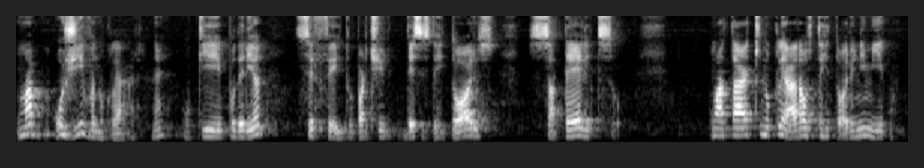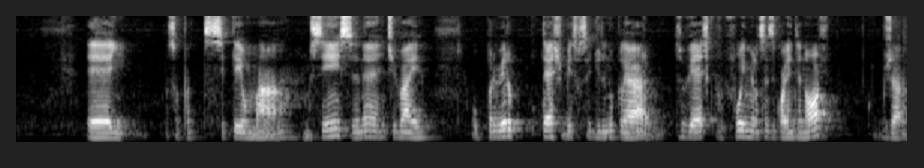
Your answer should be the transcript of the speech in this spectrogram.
uma ogiva nuclear, né? o que poderia ser feito a partir desses territórios, satélites, um ataque nuclear ao território inimigo. É, só para ter uma, uma ciência, né? a gente vai. O primeiro teste bem sucedido nuclear soviético foi em 1949, já,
